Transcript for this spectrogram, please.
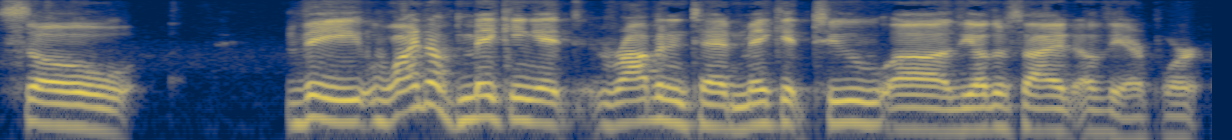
So they wind up making it. Robin and Ted make it to uh, the other side of the airport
